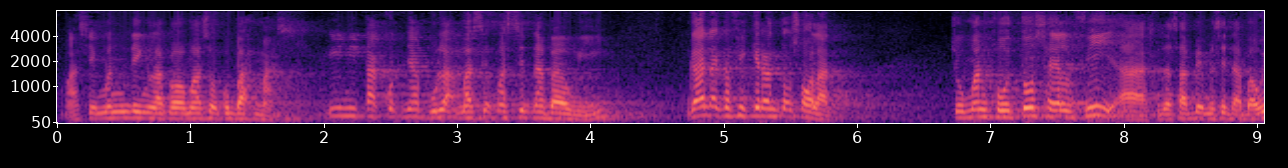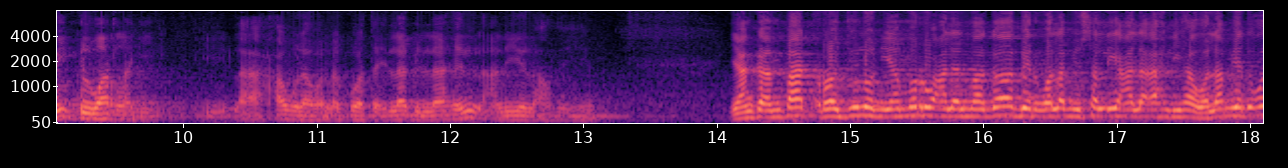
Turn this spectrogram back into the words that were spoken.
Masih mending lah kalau masuk kubah mas. Ini takutnya pula masuk masjid Nabawi, nggak ada kepikiran untuk sholat. Cuman foto selfie, ah, sudah sampai masjid Nabawi keluar lagi. La haula wala quwata illa billahil. Yang keempat, rajulun yamurru 'alal magabir wa lam yusalli 'ala ahliha wa lam yad'u.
